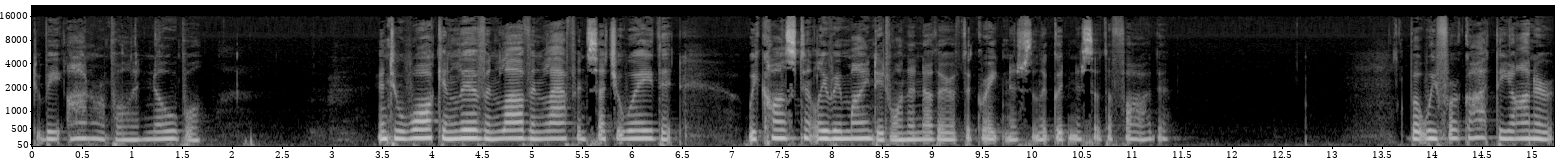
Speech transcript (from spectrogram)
to be honorable and noble, and to walk and live and love and laugh in such a way that we constantly reminded one another of the greatness and the goodness of the Father. But we forgot the honor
